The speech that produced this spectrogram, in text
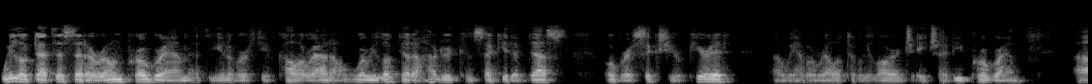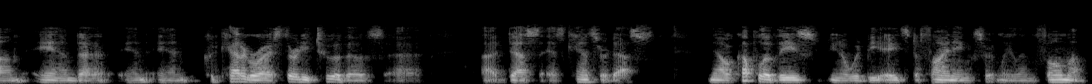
We looked at this at our own program at the University of Colorado, where we looked at 100 consecutive deaths over a six-year period. Uh, we have a relatively large HIV program, um, and uh, and and could categorize 32 of those uh, deaths as cancer deaths. Now, a couple of these, you know, would be AIDS defining, certainly lymphoma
